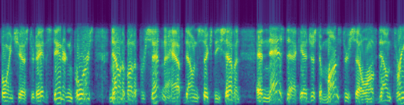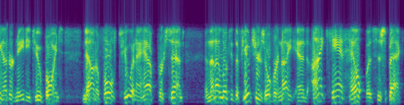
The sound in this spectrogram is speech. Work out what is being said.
points yesterday. The Standard and Poor's down about a percent and a half, down 67, and Nasdaq had just a monster sell-off, down 382 points, down a full two and a half percent. And then I looked at the futures overnight, and I can't help but suspect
